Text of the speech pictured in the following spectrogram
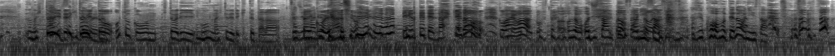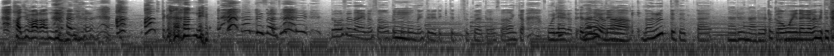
その1人で1二人と男1人、うん。女1人で来てたら絶始対恋始まる。って言っててんな。けど今回男二人。おじさんとお兄さん。でこわもてのお兄さん。始まらんねん。ああとかなんねん。だってさ絶対同世代のさ男と女1人で来ててそこやったらさなんか盛り上がってなるよな。な。なるって絶対。なるなる。とか思いながら見てた。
